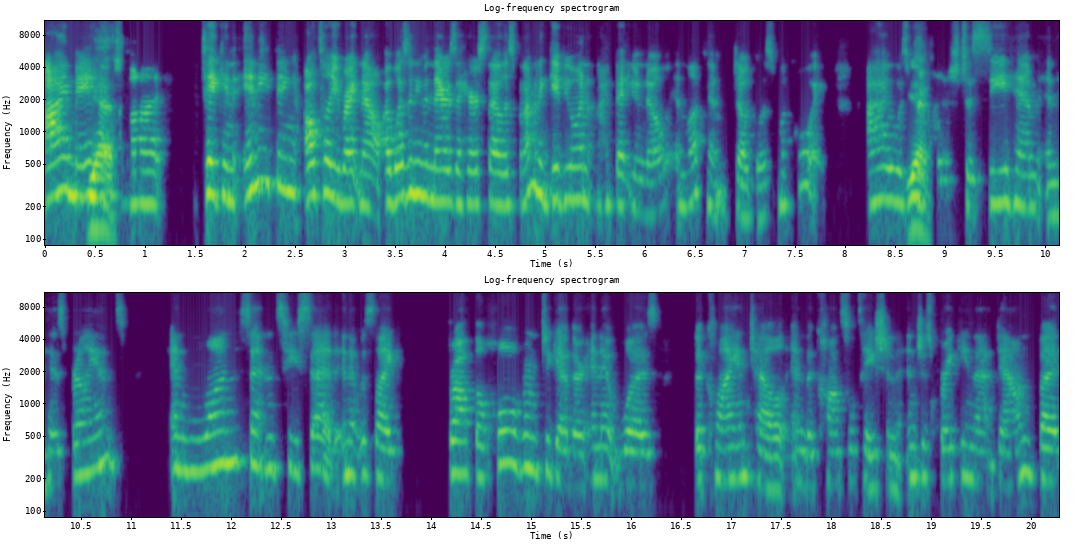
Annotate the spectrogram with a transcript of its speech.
i may yes. have not taken anything i'll tell you right now i wasn't even there as a hairstylist but i'm going to give you one i bet you know and love him douglas mccoy i was yes. privileged to see him in his brilliance and one sentence he said and it was like brought the whole room together and it was the clientele and the consultation and just breaking that down but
